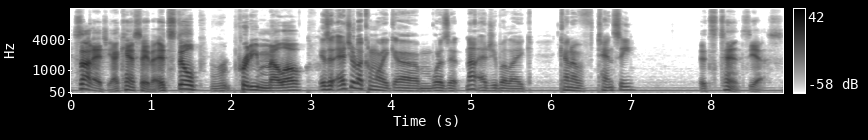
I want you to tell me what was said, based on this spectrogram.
It's not edgy. I can't say that. It's still pr- pretty mellow. is it? Edgy or like kind of like um what is it? Not edgy, but like kind of tensy. It's tense, yes.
